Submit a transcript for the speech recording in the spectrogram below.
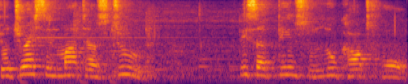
Your dressing matters too. These are things to look out for.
